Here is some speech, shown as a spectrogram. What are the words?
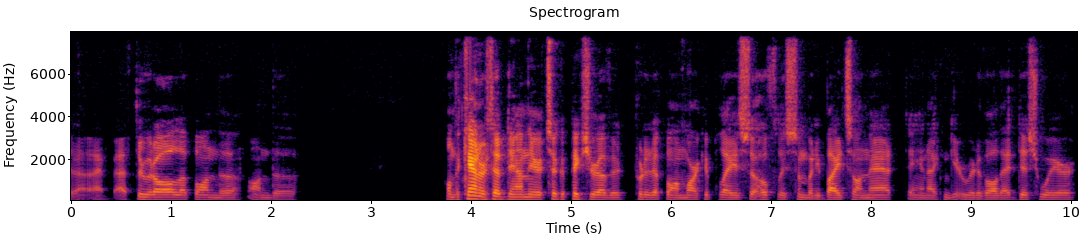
uh, I, I, threw it all up on the on the on the countertop down there. Took a picture of it, put it up on Marketplace. So hopefully somebody bites on that, and I can get rid of all that dishware.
